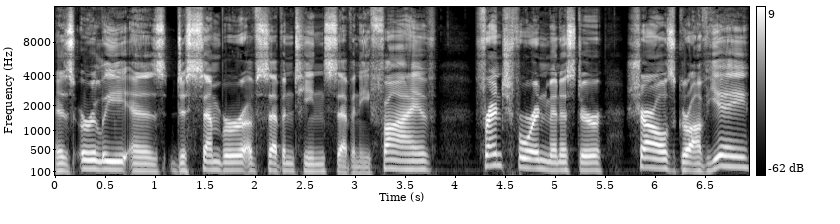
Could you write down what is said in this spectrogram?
As early as December of 1775, French Foreign Minister Charles Gravier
